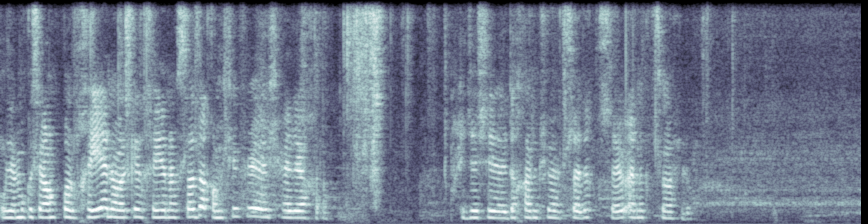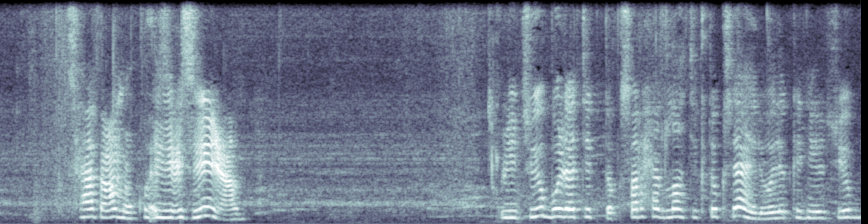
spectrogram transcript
ولا ما كنتش غنقول خيانه ولكن خيانه صداقه ماشي فيها شي حاجة أخرى. حيت دخلني فيها الصديق صعيب أنك تسمح له. شحال في عمرك واحد عشرين عام. يوتيوب ولا تيك توك. صراحة الله تيك توك ساهل ولكن يوتيوب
